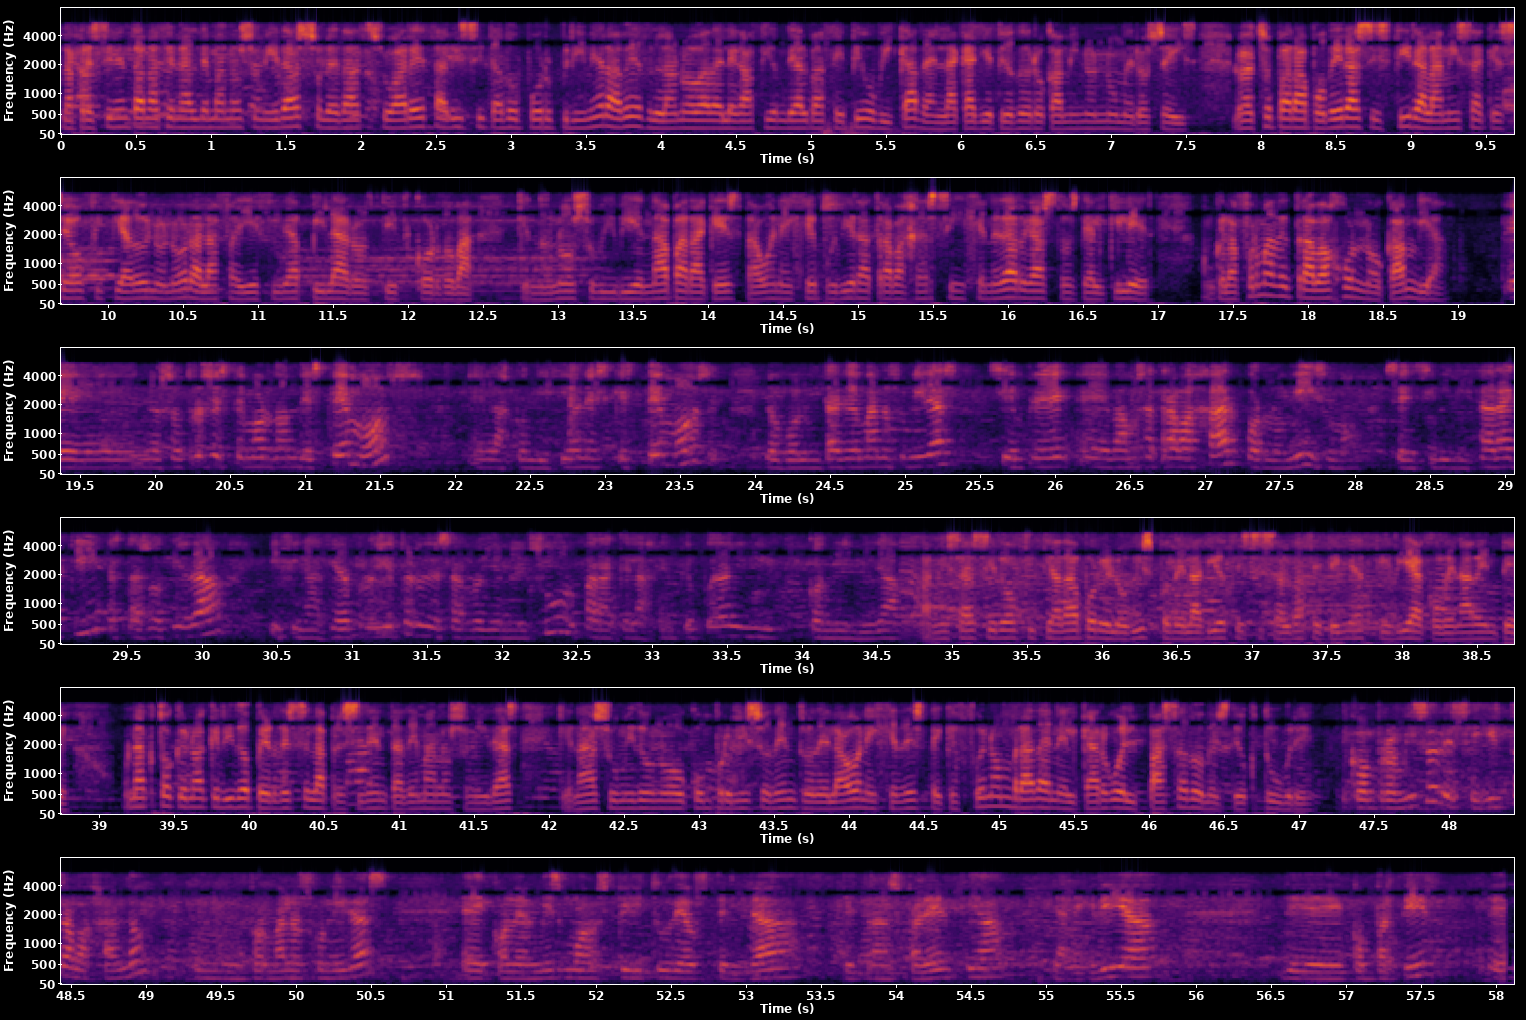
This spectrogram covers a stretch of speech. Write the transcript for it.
La presidenta nacional de Manos Unidas, Soledad Suárez, ha visitado por primera vez la nueva delegación de Albacete ubicada en la calle Teodoro Camino número 6. Lo ha hecho para poder asistir a la misa que se ha oficiado en honor a la fallecida Pilar Ortiz Córdoba, quien donó su vivienda para que esta ONG pudiera trabajar sin generar gastos de alquiler, aunque la forma de trabajo no cambia. Eh, nosotros estemos donde estemos, en las condiciones que estemos, los voluntarios de Manos Unidas siempre eh, vamos a trabajar por lo mismo, sensibilizar aquí a esta sociedad y financiar proyectos de desarrollo en el sur para que la gente pueda vivir con dignidad. La misa ha sido oficiada por el obispo de la diócesis albaceteña Ciriaco Benavente, un acto que no ha querido perderse la presidenta de Manos Unidas, quien ha asumido un nuevo compromiso dentro de la ONG desde que fue nombrada en el cargo el pasado mes de octubre. El compromiso de seguir trabajando mm, por Manos Unidas eh, con el mismo espíritu de austeridad, de transparencia, de alegría, de compartir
